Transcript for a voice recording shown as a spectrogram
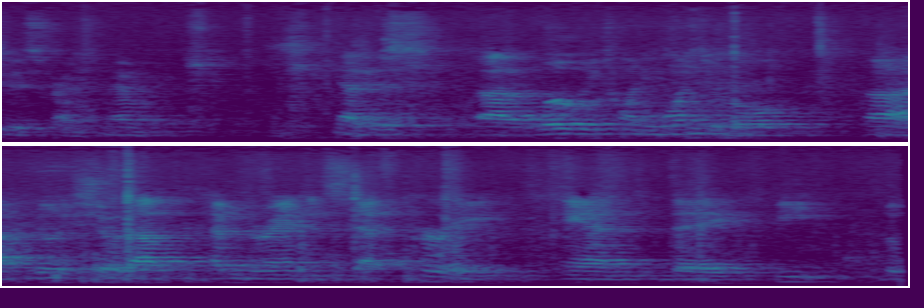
to his friend's memory. Now, this uh, lowly 21-year-old uh, really showed up, Kevin Durant and Steph Curry, and they beat the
